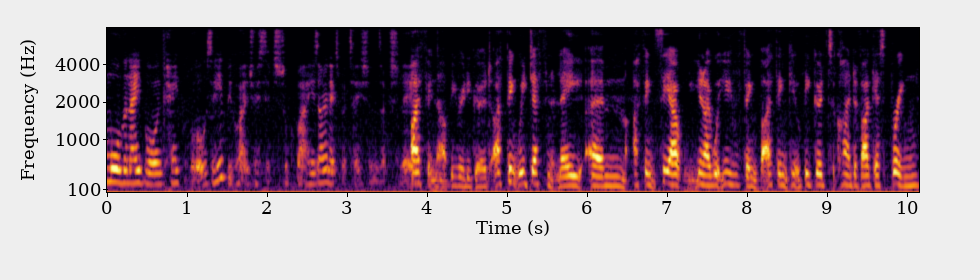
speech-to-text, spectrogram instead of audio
more than able and capable. So he'd be quite interested to talk about his own expectations actually. I think that would be really good. I think we definitely, um, I think, see how, you know, what you think, but I think it would be good to kind of, I guess, bring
